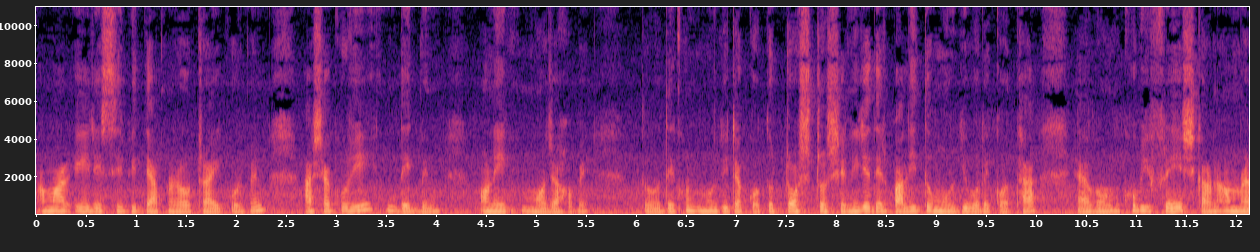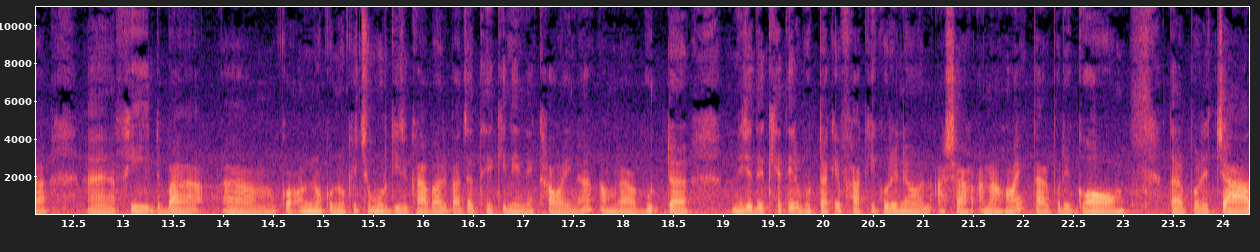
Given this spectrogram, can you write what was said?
আমার এই রেসিপিতে আপনারাও ট্রাই করবেন। আশা করি দেখবেন অনেক মজা হবে। তো দেখুন মুরগিটা কত টসটসে, নিজেদের পালিত মুরগি বলে কথা এবং খুবই ফ্রেশ কারণ আমরা ফিড বা অন্য কোনো কিছু মুরগির খাবার বাজার থেকে কিনে এনে খাওয়াই না। আমরা ভুট্টা, নিজেদের ক্ষেতের ভুট্টাকে ফাঁকি করে নেওয়া আসা, আনা হয়। তারপরে গম, তারপরে চাল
